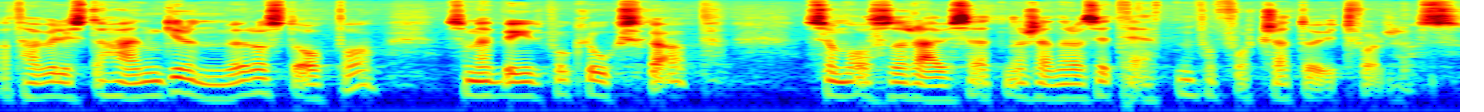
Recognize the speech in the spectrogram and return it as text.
At Har vi lyst til å ha en grunnmur å stå på som er bygd på klokskap, så må også rausheten og sjenerøsiteten få fortsette å utfordre oss.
